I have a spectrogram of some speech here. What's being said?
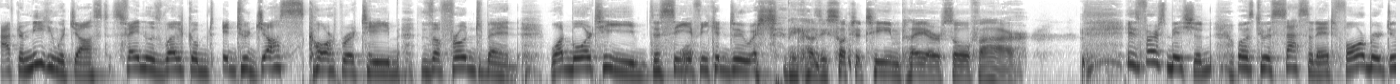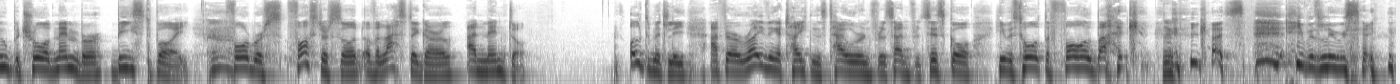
After meeting with Jost, Sven was welcomed into Jost's corporate team, the Frontmen. One more team to see if he can do it. Because he's such a team player so far. His first mission was to assassinate former Doom Patrol member Beast Boy, former foster son of Elastigirl and Mento. Ultimately, after arriving at Titan's Tower in San Francisco, he was told to fall back because he was losing.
